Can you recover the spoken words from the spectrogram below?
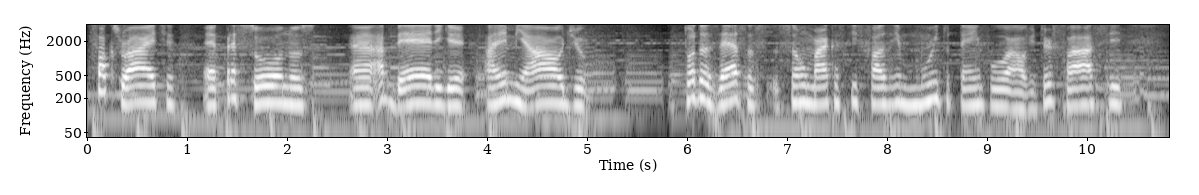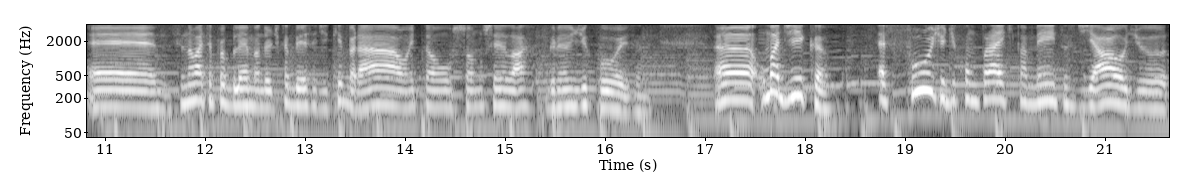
Foxrite, é, Pressonos, é, a Behringer, a M-Audio, todas essas são marcas que fazem muito tempo a interface. É, você não vai ter problema, dor de cabeça de quebrar, ou então o som não ser lá grande coisa. Uh, uma dica é, fuja de comprar equipamentos de áudio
